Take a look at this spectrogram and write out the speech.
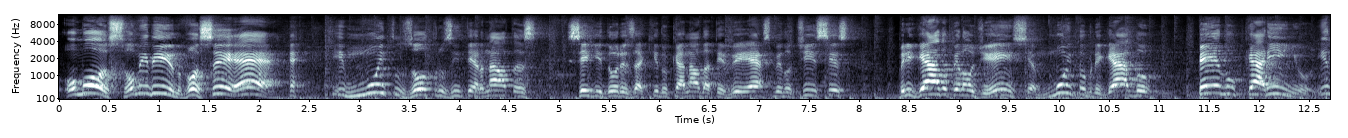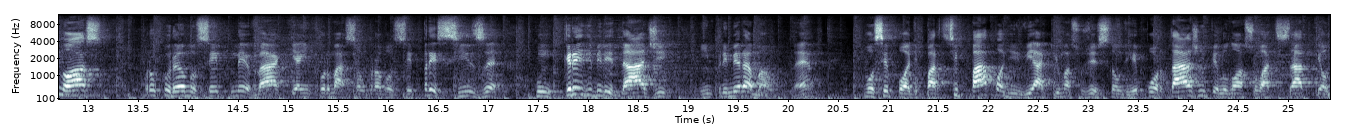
Ô moço, ô menino, você é... E muitos outros internautas seguidores aqui do canal da TV SB Notícias. Obrigado pela audiência, muito obrigado pelo carinho. E nós procuramos sempre levar aqui a informação para você precisa, com credibilidade em primeira mão, né? Você pode participar, pode enviar aqui uma sugestão de reportagem pelo nosso WhatsApp, que é o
